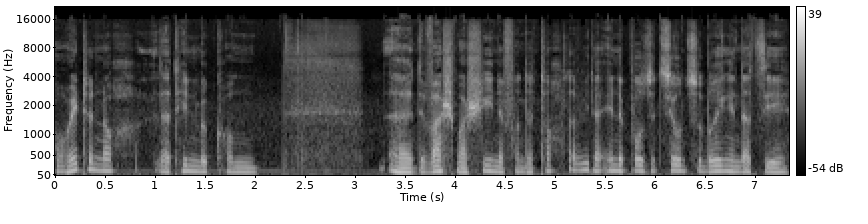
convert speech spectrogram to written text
heute noch dorthin bekommen, äh, die Waschmaschine von der Tochter wieder in eine Position zu bringen, dass sie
